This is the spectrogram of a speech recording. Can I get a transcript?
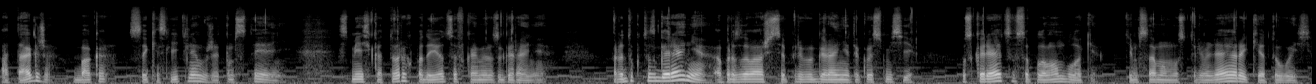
а также бака с окислителем в жидком состоянии, смесь которых подается в камеру сгорания. Продукты сгорания, образовавшиеся при выгорании такой смеси, ускоряются в сопловом блоке, тем самым устремляя ракету ввысь.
